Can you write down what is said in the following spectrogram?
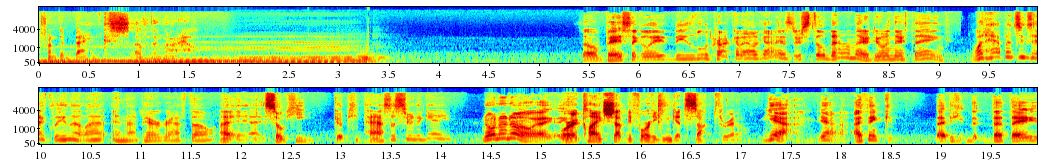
from the banks of the Nile. So basically, these little crocodile guys, they're still down there doing their thing. What happens exactly in that la- in that paragraph, though? Uh, uh, so he he passes through the gate, No, no, no. I- or it clangs shut before he can get sucked through. Yeah, yeah. I think that he, that they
